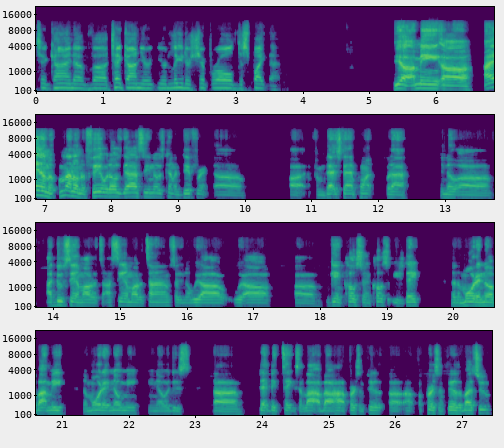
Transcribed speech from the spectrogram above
to kind of uh, take on your, your leadership role despite that? Yeah, I mean, uh, I ain't on the, I'm not on the field with those guys, so you know it's kind of different uh, uh, from that standpoint. But I, you know, uh, I do see them all the time. I see them all the time, so you know we all we're all uh, getting closer and closer each day. the more they know about me, the more they know me. You know, it just that dictates a lot about how a person feels uh, a person feels about you.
